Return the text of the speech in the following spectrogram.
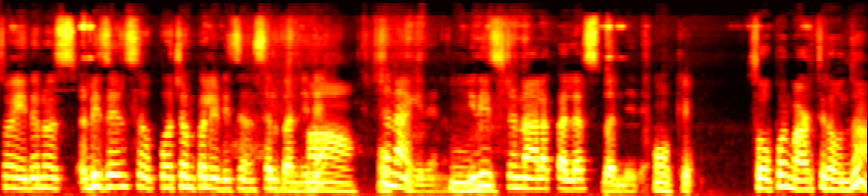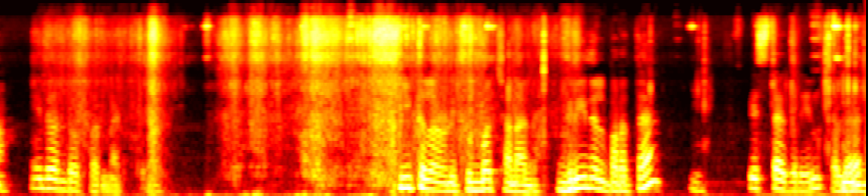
ಸೊ ಇದನ್ನು ಡಿಸೈನ್ಸ್ ಪೋಚಂಪಲ್ಲಿ ಡಿಸೈನ್ಸ್ ಅಲ್ಲಿ ಬಂದಿದೆ. ಚೆನ್ನಾಗಿದೆ. ಇದಿಷ್ಟು ನಾಲ್ಕು ಕಲರ್ಸ್ ಬಂದಿದೆ. ಓಕೆ ಸೊ ಓಪನ್ ಮಾಡ್ತೀರಾ ಒಂದು? ಇದೊಂದು ಓಪನ್ ಮಾಡ್ತೀನಿ. ಈ ಕಲರ್ ನೋಡಿ ತುಂಬಾ ಚೆನ್ನಾಗಿದೆ ಗ್ರೀನ್ ಅಲ್ಲಿ ಬರುತ್ತೆ. ಪಿಸ್ತಾ ಗ್ರೀನ್ ಕಲರ್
